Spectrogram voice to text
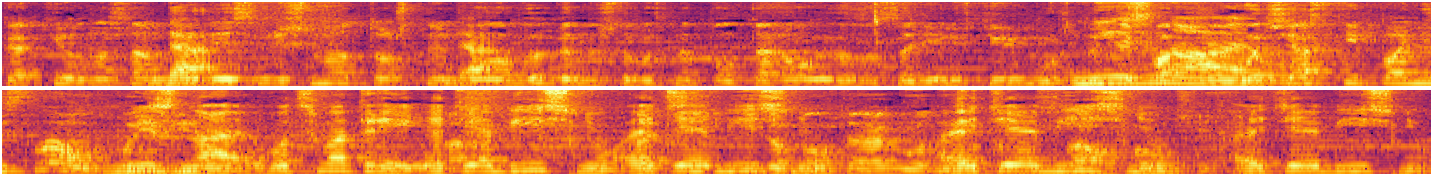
Как Юр, на самом Да. деле смешно то, что им Да. было выгодно, чтобы их на полтора года засадили в тюрьму. Что, Не типа, знаю. Вот сейчас типа они славу Не поели. знаю. Вот смотри, я тебе объясню, а я тебе объясню. года, А я тебе объясню. А я тебе объясню.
